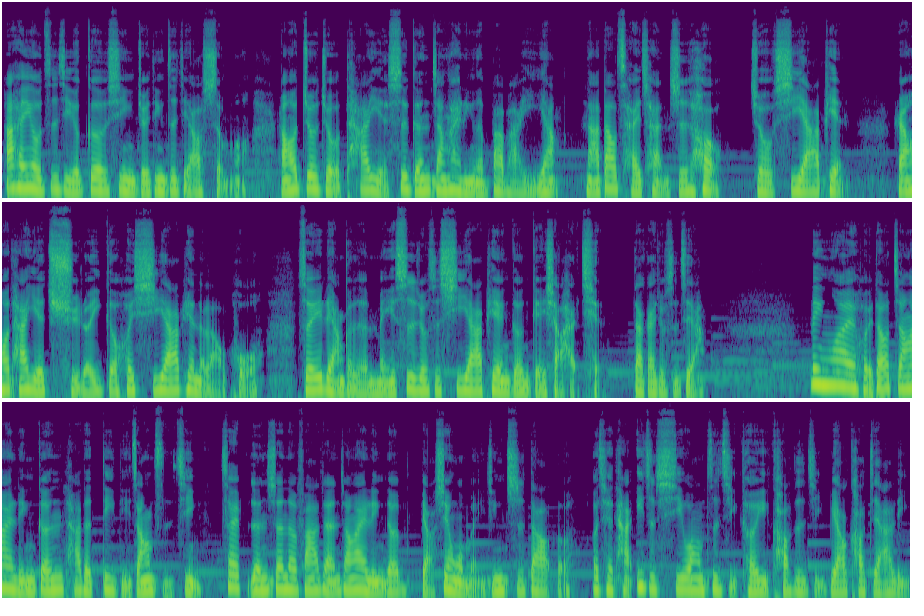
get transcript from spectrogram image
她很有自己的个性，决定自己要什么。然后舅舅他也是跟张爱玲的爸爸一样，拿到财产之后就吸鸦片，然后他也娶了一个会吸鸦片的老婆，所以两个人没事就是吸鸦片跟给小孩钱。大概就是这样。另外，回到张爱玲跟她的弟弟张子静，在人生的发展，张爱玲的表现我们已经知道了，而且她一直希望自己可以靠自己，不要靠家里。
